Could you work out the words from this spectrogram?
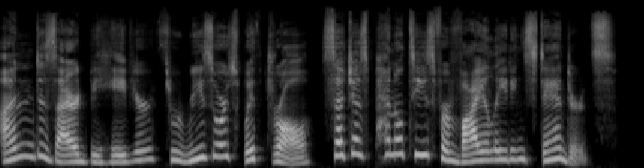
undesired behavior through resource withdrawal, such as penalties for violating standards.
